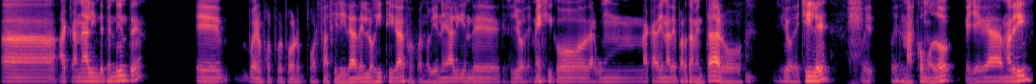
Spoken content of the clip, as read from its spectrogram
a, a canal independiente. eh, bueno, por, por, por, por facilidades logísticas, pues cuando viene alguien de, qué sé yo, de México, de alguna cadena departamental o, qué sé yo, de Chile, pues, pues más cómodo que llegue a Madrid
